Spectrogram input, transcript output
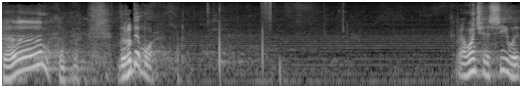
come on, come on. A little bit more. But I want you to see what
